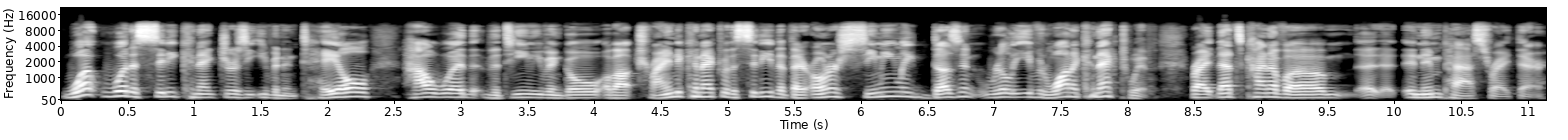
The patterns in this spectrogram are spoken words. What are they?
what would a City Connect jersey even entail? How would the team even go about trying to connect with a city that their owner seemingly doesn't really even want to connect with? Right? That's kind of um, a, an impasse right there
